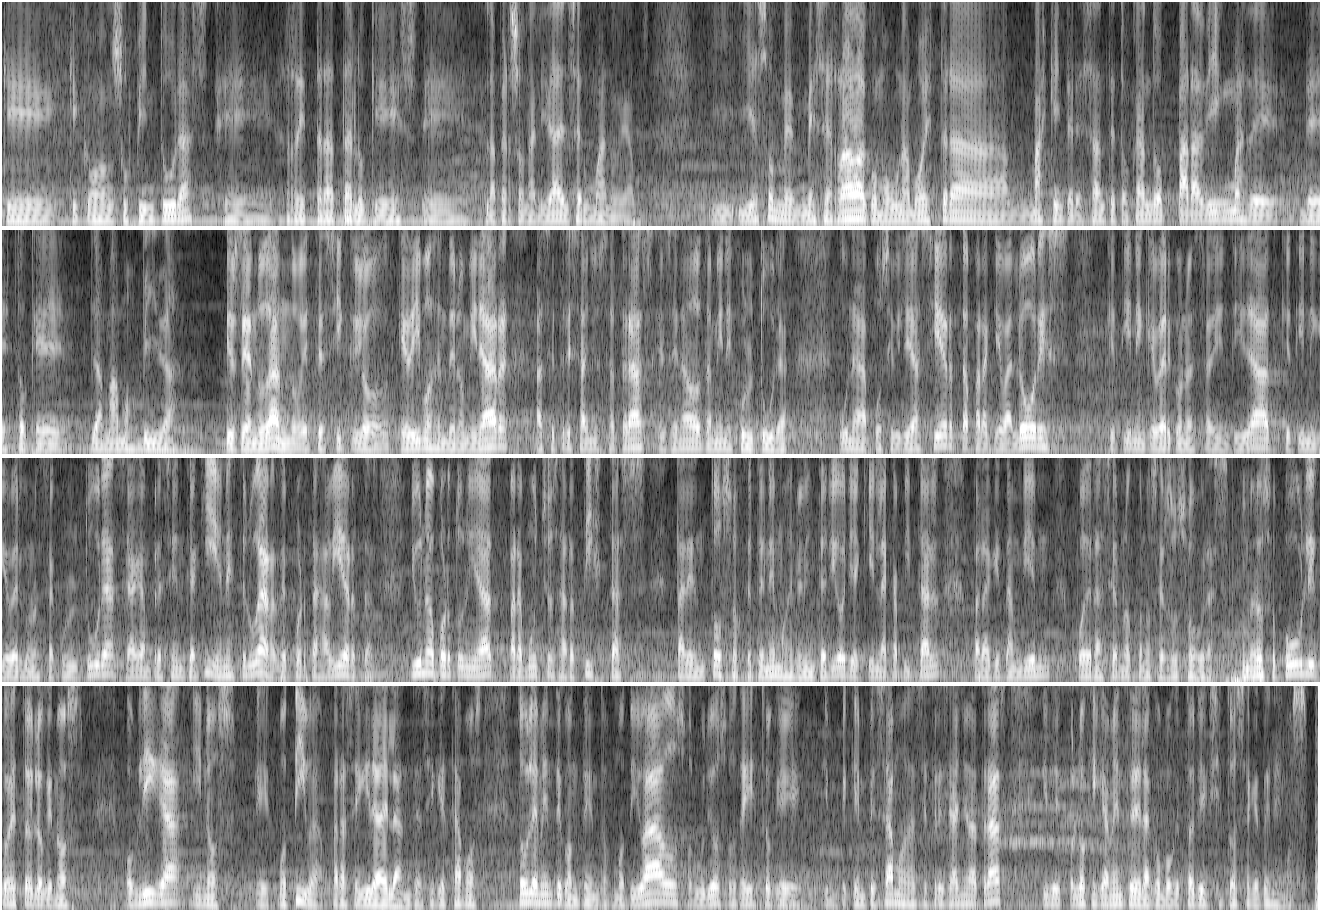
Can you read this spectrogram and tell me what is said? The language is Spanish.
que, con sus pinturas eh, retrata lo que es eh, la personalidad del ser humano, digamos. Y, eso me, cerraba como una muestra más que interesante, tocando paradigmas de, de esto que llamamos vida. Ir reanudando este ciclo que dimos en denominar hace tres años atrás, el Senado también es cultura, una posibilidad cierta para que valores que tienen que ver con nuestra identidad, que tienen que ver con nuestra cultura, se hagan presente aquí, en este lugar, de puertas abiertas, y una oportunidad para muchos artistas talentosos que tenemos en el interior y aquí en la capital, para que también puedan hacernos conocer sus obras. Numeroso público, esto es lo que nos obliga y nos eh, motiva para seguir adelante, así que estamos doblemente contentos, motivados, orgullosos de esto que, que empezamos hace tres años atrás y lógicamente de la convocatoria exitosa que tenemos.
